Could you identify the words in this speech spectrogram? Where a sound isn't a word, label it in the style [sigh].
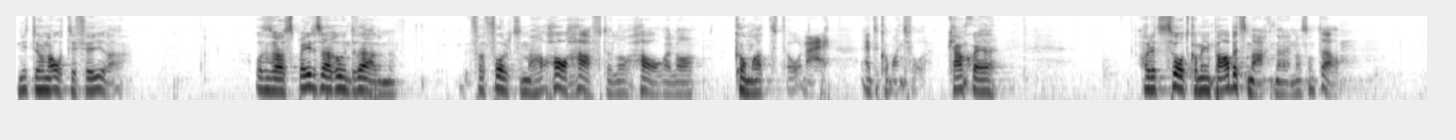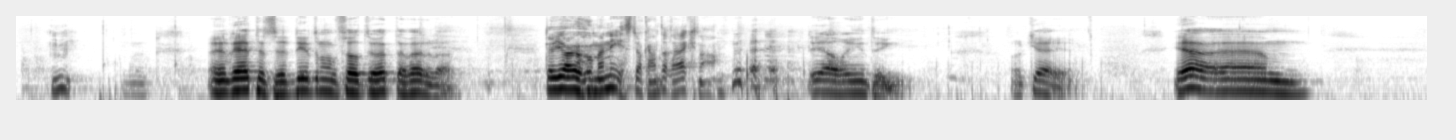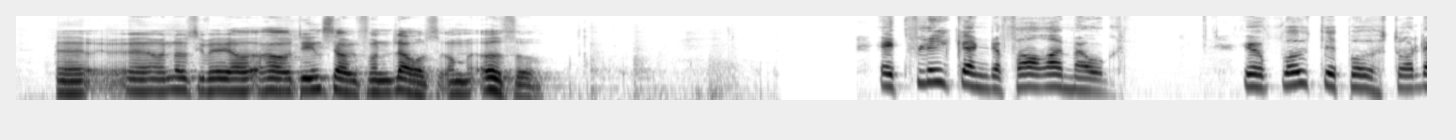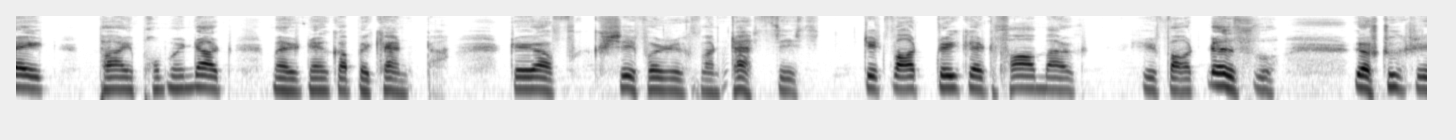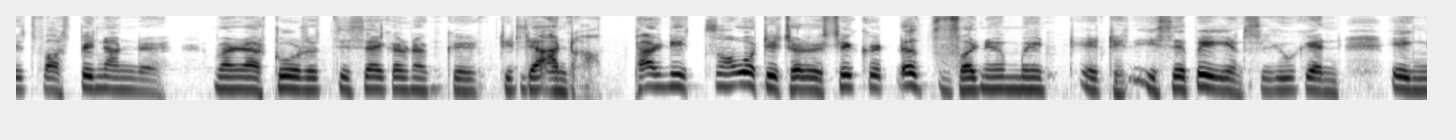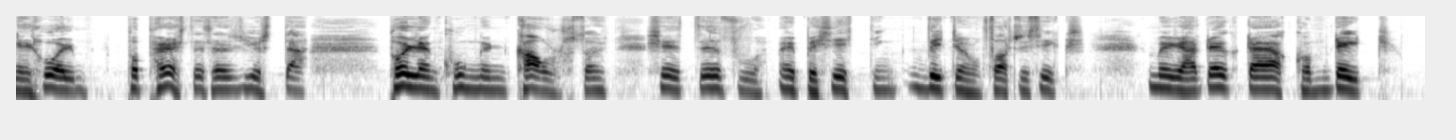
1984. Och sen så har det spridit sig runt världen för folk som har haft eller har eller kommer att få, nej, inte kommer att få. Kanske har lite svårt att komma in på arbetsmarknaden och sånt där. Mm. En rättelse, 1948 var det där. Då jag är humanist, jag kan inte räkna. [laughs] det gör ingenting. Okej. Okay. Ja, um, uh, uh, och nu ska vi ha, ha ett inslag från Lars om UFO. Ett flygande föremål. Jag var ute på Österlen på en promenad med några bekanta. Det jag fick se var fantastiskt. Det var ett flygande föremål. Det var ett UFO. Jag tyckte det var spännande. Men jag trodde inte säga något till det andra. På 1980-talet säkert uppföljningen i Sibiriens jugend Ängelholm på prästet just där Pollenkungen Karlsson sett UFO med besittning 1946. Mina jag kom dit.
